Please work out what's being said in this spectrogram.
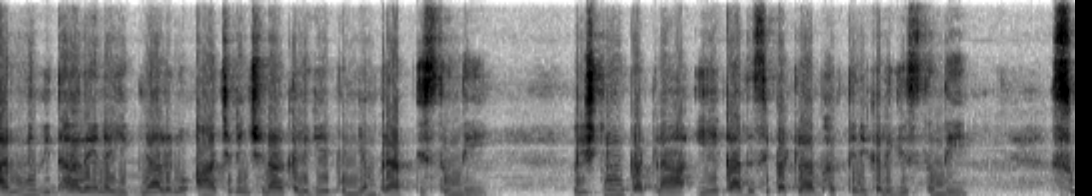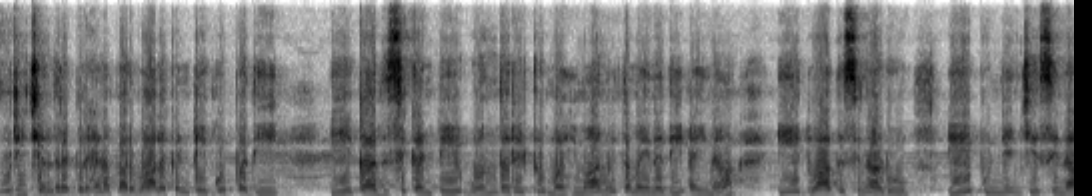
అన్ని విధాలైన యజ్ఞాలను ఆచరించినా కలిగే పుణ్యం ప్రాప్తిస్తుంది. విష్ణువు పట్ల ఏకాదశి పట్ల భక్తిని కలిగిస్తుంది. సూర్యచంద్ర గ్రహణ పర్వాల కంటే గొప్పది ఏకాదశి కంటే వంద రెట్లు మహిమాన్వితమైనది అయినా ఈ ద్వాదశి నాడు ఏ పుణ్యం చేసినా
